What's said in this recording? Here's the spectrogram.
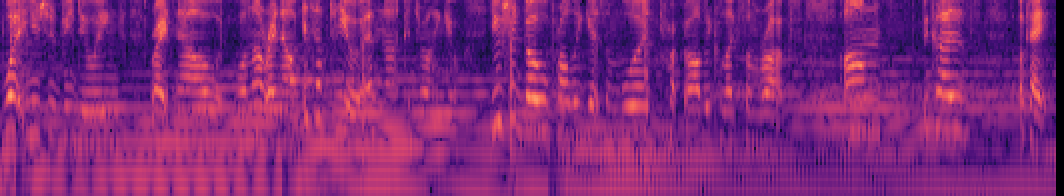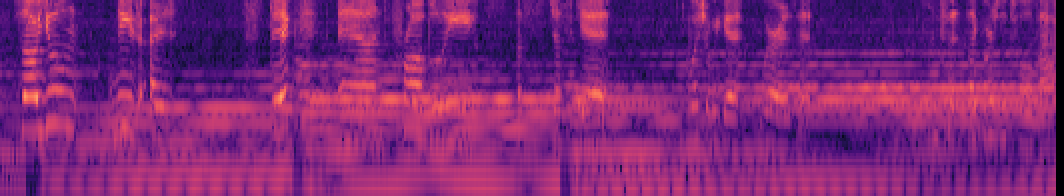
what you should be doing right now. Well, not right now. It's up to you. I'm not controlling you. You should go probably get some wood, probably collect some rocks. Um, because okay so you'll need a stick and probably let's just get what should we get where is it it's like where's the tools at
